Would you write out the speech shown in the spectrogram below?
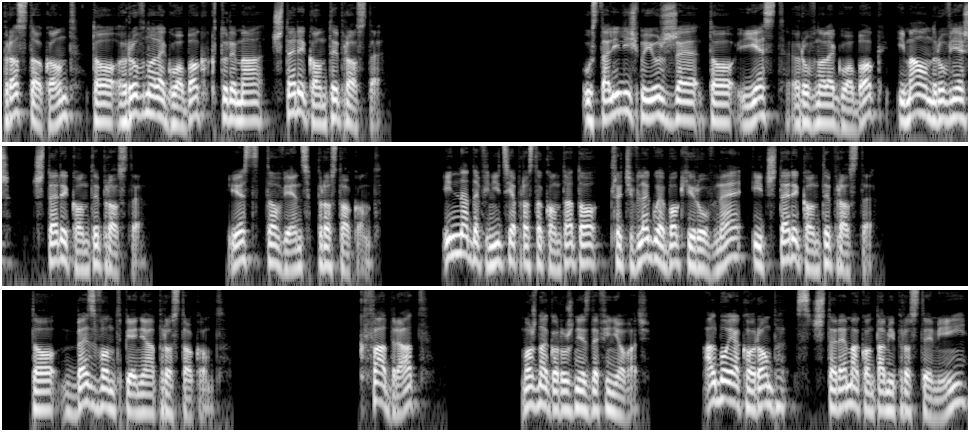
Prostokąt to równoległobok, który ma cztery kąty proste. Ustaliliśmy już, że to jest równoległobok i ma on również cztery kąty proste. Jest to więc prostokąt. Inna definicja prostokąta to przeciwległe boki równe i cztery kąty proste. To bez wątpienia prostokąt. Kwadrat można go różnie zdefiniować. Albo jako rąb z czterema kątami prostymi,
